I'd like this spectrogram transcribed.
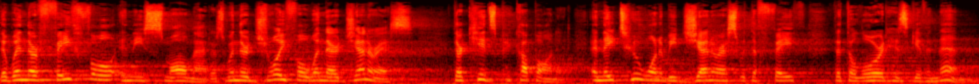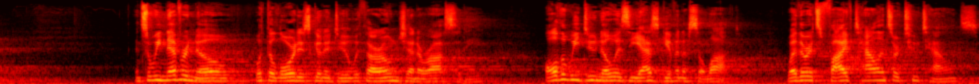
that when they're faithful in these small matters, when they're joyful, when they're generous, their kids pick up on it. And they too want to be generous with the faith that the Lord has given them. And so we never know what the Lord is going to do with our own generosity. All that we do know is He has given us a lot, whether it's five talents or two talents.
